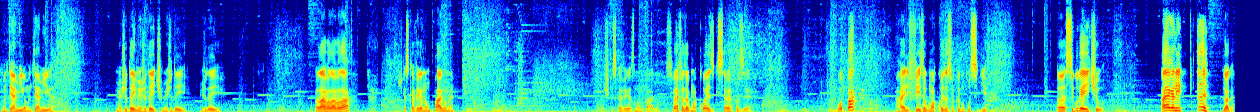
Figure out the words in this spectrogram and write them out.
Mantém a amiga, mantém a amiga. Me ajuda aí, me ajuda aí, tio. Me ajuda aí. Me ajuda aí. Vai lá, vai lá, vai lá. Acho que as caveiras não pagam, né? Acho que as caveiras não pagam. Você vai fazer alguma coisa? O que você vai fazer? Opa! Ah, ele fez alguma coisa, só que eu não consegui. Uh, segura aí, tio. Ah, era ali! Uh, droga.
